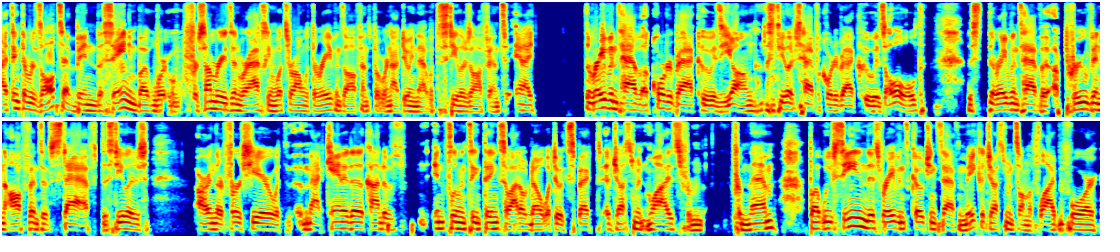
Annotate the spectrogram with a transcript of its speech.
I think the results have been the same, but for some reason we're asking what's wrong with the Ravens offense, but we're not doing that with the Steelers offense. And I the Ravens have a quarterback who is young. The Steelers have a quarterback who is old. The, the Ravens have a, a proven offensive staff. The Steelers are in their first year with Matt Canada kind of influencing things. So I don't know what to expect adjustment wise from from them. But we've seen this Ravens coaching staff make adjustments on the fly before.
